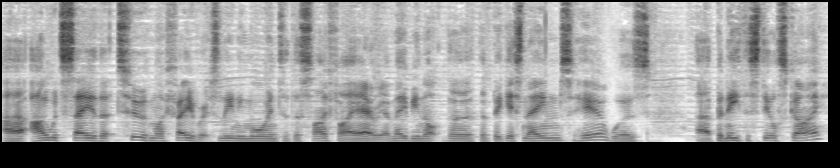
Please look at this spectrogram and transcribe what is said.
Uh, I would say that two of my favourites, leaning more into the sci-fi area, maybe not the, the biggest names here, was Beneath the Steel Sky.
